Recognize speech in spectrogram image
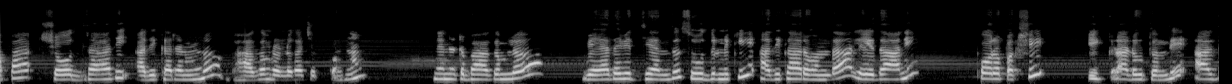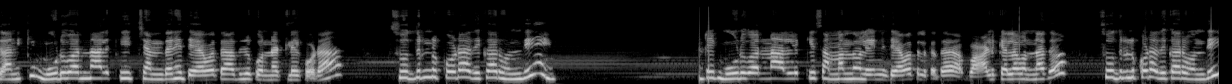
అపశోద్రాది అధికరణంలో భాగం రెండుగా చెప్పుకుంటున్నాం. నిన్నటి భాగంలో వేద విద్య అందు శూద్రునికి అధికారం ఉందా లేదా అని పూర్వపక్షి ఇక్కడ అడుగుతుంది. దానికి మూడు వర్ణాలకి చెందని దేవతాదులకు ఉన్నట్లే కూడా శూద్రునికి కూడా అధికారం ఉంది. అంటే మూడు వర్ణాలకి సంబంధం లేని దేవతలు కదా. వాళ్ళకి ఎలా ఉన్నదో శూద్రులకు కూడా అధికారం ఉంది.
